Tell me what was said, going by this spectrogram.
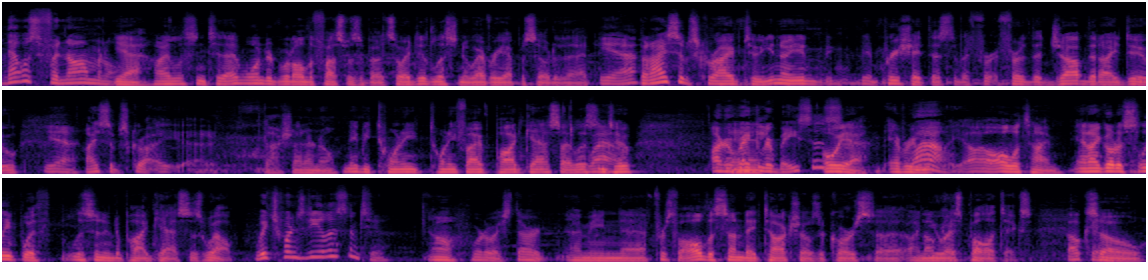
That was phenomenal. Yeah, I listened to. I wondered what all the fuss was about, so I did listen to every episode of that. Yeah. But I subscribe to. You know, you appreciate this but for for the job that I do. Yeah. I subscribe. Uh, gosh, I don't know, maybe 20, 25 podcasts I listen Wow. to. On a And- regular basis. Oh yeah, every Wow. all the time, and I go to sleep with listening to podcasts as well. Which ones do you listen to? Oh, where do I start? I mean, uh, first of all, all the Sunday talk shows, of course, uh, on U.S. politics. Okay. So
